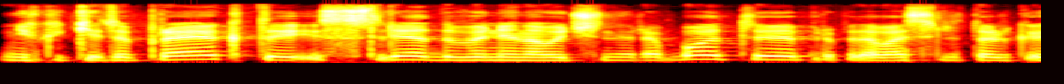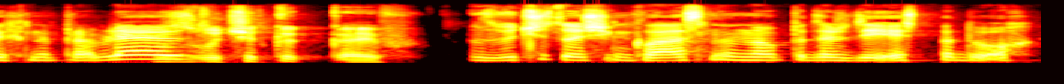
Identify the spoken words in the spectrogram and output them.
у них какие-то проекты, исследования, научные работы, преподаватели только их направляют. Звучит как кайф. Звучит очень классно, но подожди, есть подвох.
